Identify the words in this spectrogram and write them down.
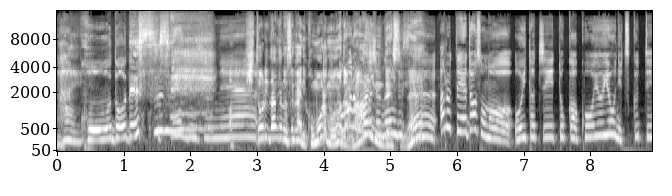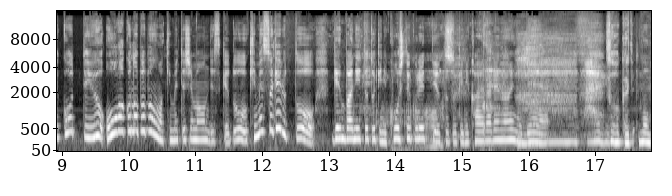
はい、行動ですね。そうですね。一人だけの世界にこもるものではないんですね。ある程度その生い立ちとかこういうように作っていこうっていう大枠の部分は決めてしまうんですけど決めすぎると現場に行った時にこうしてくれって言った時に変えられないので。はい、そうかもう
